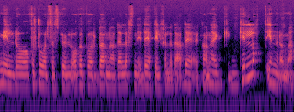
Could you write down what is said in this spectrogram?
mild og forståelsesfull overfor Bernhard Ellefsen i det tilfellet der. Det kan jeg glatt innrømme.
